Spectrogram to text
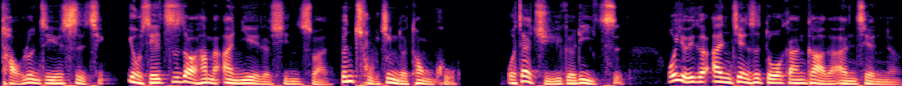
讨论这些事情？有谁知道他们暗夜的辛酸跟处境的痛苦？我再举一个例子，我有一个案件是多尴尬的案件呢？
